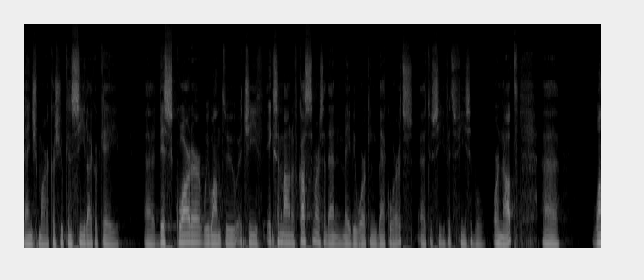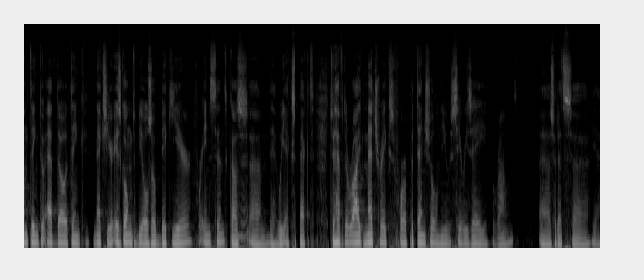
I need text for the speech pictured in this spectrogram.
benchmark because you can see, like, okay, uh, this quarter we want to achieve X amount of customers and then maybe working backwards uh, to see if it's feasible or not. Uh, one thing to add though, I think next year is going to be also a big year for Instant because Mhm. um, yeah, we expect to have the right metrics for a potential new Series A round. Uh, so that's uh, yeah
